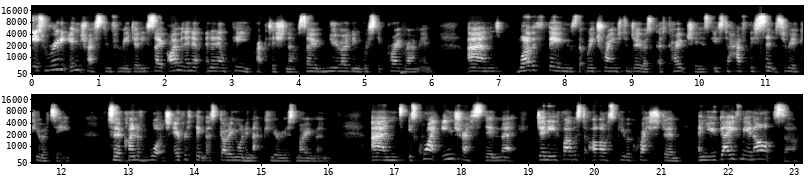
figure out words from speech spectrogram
it's really interesting for me, Jenny. So I'm an, an NLP practitioner, so neuro linguistic programming. And one of the things that we're trained to do as, as coaches is to have this sensory acuity to kind of watch everything that's going on in that curious moment. And it's quite interesting that, Jenny, if I was to ask you a question and you gave me an answer,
